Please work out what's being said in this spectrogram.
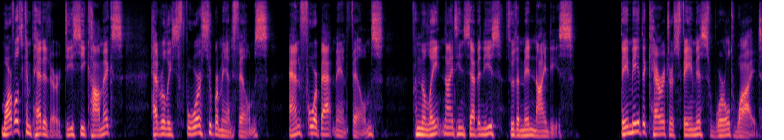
Marvel's competitor, DC Comics, had released four Superman films and four Batman films from the late 1970s through the mid 90s. They made the characters famous worldwide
